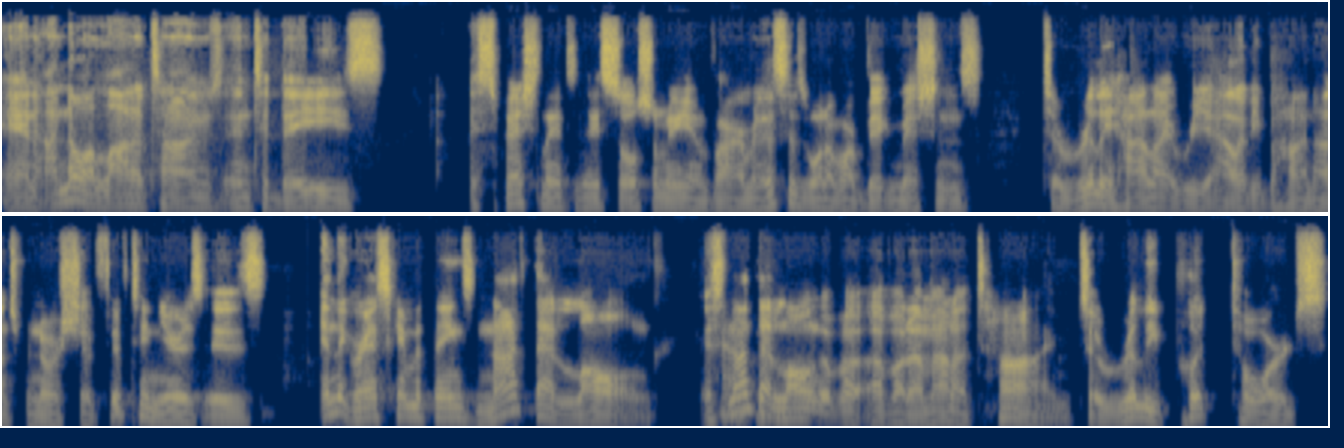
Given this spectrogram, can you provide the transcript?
And I know a lot of times in today's, especially in today's social media environment, this is one of our big missions to really highlight reality behind entrepreneurship. 15 years is in the grand scheme of things, not that long. It's not that mm-hmm. long of, a, of an amount of time to really put towards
